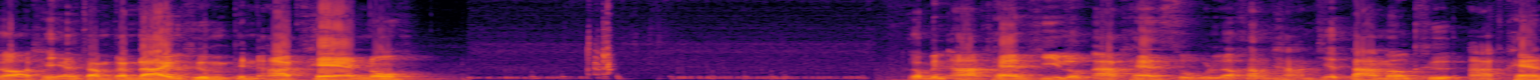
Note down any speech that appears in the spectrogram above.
ก็ถ้ายังจำกันได้ก็คือมันเป็น arc tan เนาะ ก็เป็น arc tan t ลบ arc tan 0แล้วคำถามที่จะตามมาก็คือ arc tan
